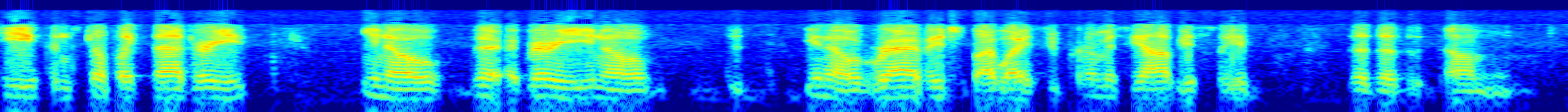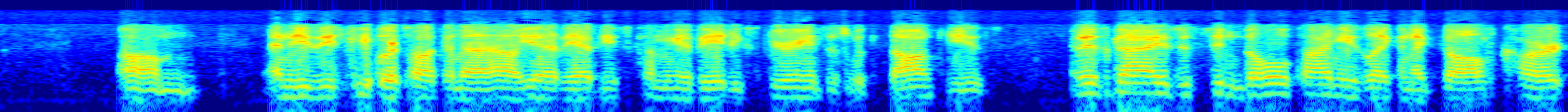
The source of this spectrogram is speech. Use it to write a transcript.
teeth and stuff like that, very you know, very, you know, you know, ravaged by white supremacy. Obviously, the the um um and these these people are talking about how yeah they have these coming of age experiences with donkeys, and this guy is just sitting the whole time. He's like in a golf cart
